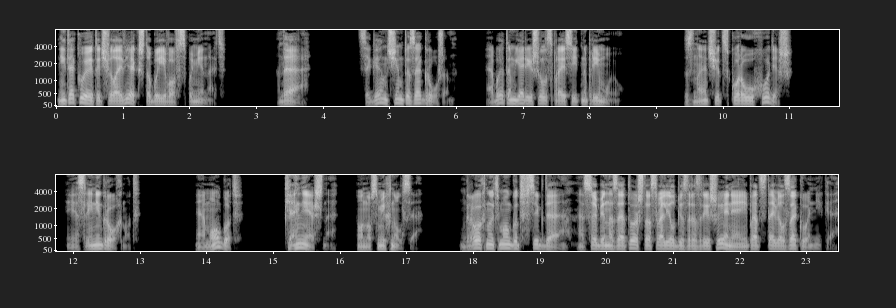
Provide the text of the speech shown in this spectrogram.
Не такой это человек, чтобы его вспоминать. Да. Цыган чем-то загружен. Об этом я решил спросить напрямую. Значит, скоро уходишь? Если не грохнут. А могут? Конечно, он усмехнулся. Грохнуть могут всегда, особенно за то, что свалил без разрешения и подставил законника.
